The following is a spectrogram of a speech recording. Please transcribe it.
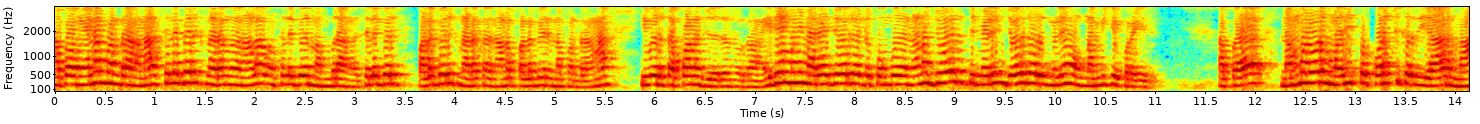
அப்ப அவங்க என்ன பண்றாங்கன்னா சில பேருக்கு நடந்ததுனால அவங்க சில பேர் நம்புறாங்க. சில பேருக்கு பல பேருக்கு நடக்காதனால பல பேர் என்ன பண்றாங்கன்னா இவர் தப்பான ஜோதிடர் சொல்றாங்க. இதே மாதிரி நிறைய ஜோதிடர்கிட்ட போகும்போது என்னன்னா ஜோதிடத்தின் மேலேயும் ஜோதிடருக்கு மேலேயும் அவங்க நம்பிக்கை குறையுது. அப்ப நம்மளோட மதிப்பை குறைச்சிக்கிறது யாருன்னா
